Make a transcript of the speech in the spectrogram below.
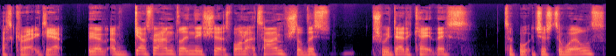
That's correct, yep. Yeah. Guys, we're handling these shirts one at a time. Shall this? Should we dedicate this to just to Wills?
